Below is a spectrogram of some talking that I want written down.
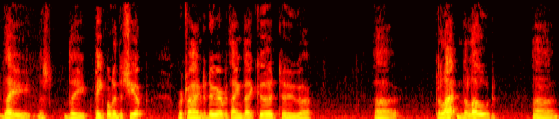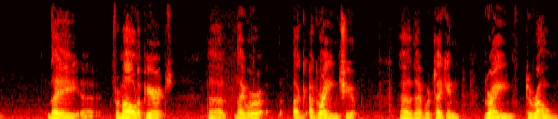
they, the, the people in the ship were trying to do everything they could to uh, uh, to lighten the load. Uh, they, uh, from all appearance, they were a, a grain ship uh, that were taking grain to Rome.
